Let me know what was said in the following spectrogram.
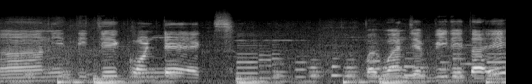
आणि तिचे कॉन्टॅक्ट भगवान जब भी देत आहे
